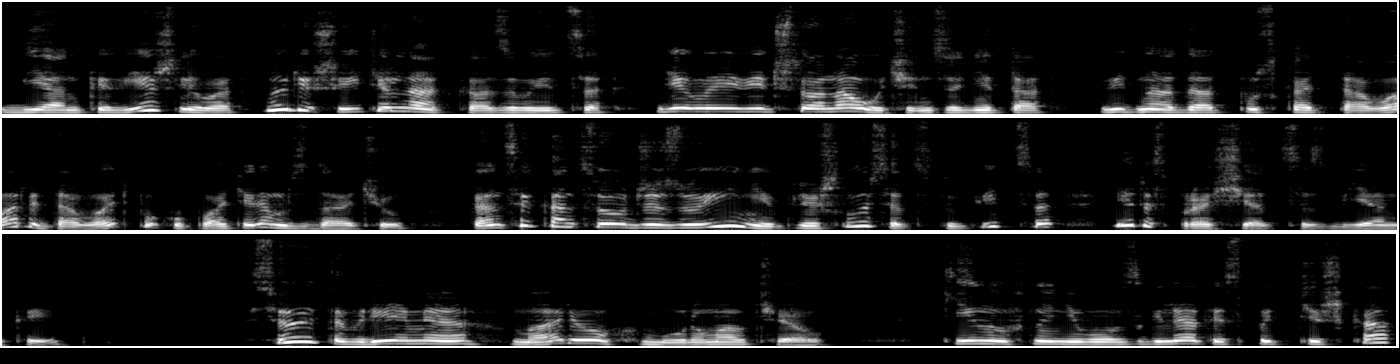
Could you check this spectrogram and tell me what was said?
Бьянка вежливо, но решительно отказывается, делая вид, что она очень занята, ведь надо отпускать товар и давать покупателям сдачу. В конце концов Джезуине пришлось отступиться и распрощаться с Бьянкой. Все это время Марио хмуро молчал. Кинув на него взгляд из-под тишка,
